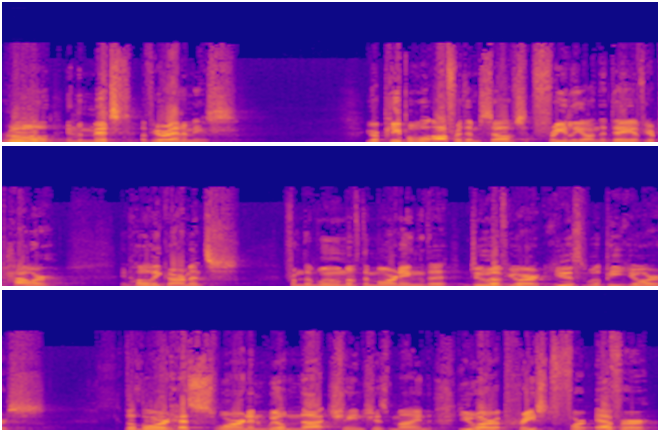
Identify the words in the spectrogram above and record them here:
Rule in the midst of your enemies. Your people will offer themselves freely on the day of your power in holy garments. From the womb of the morning, the dew of your youth will be yours. The Lord has sworn and will not change his mind. You are a priest forever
